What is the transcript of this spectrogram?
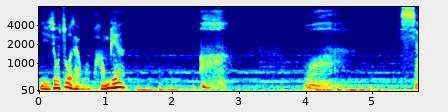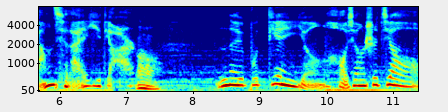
你就坐在我旁边。哦，我想起来一点儿啊，那部电影好像是叫《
